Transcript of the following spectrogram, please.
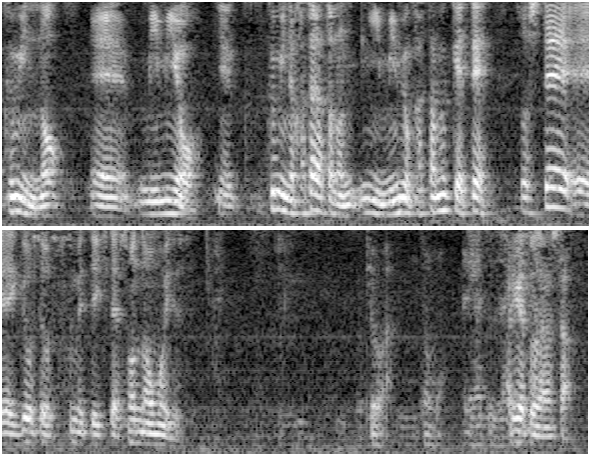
区民の、えー、耳を、えー、区民の方々のに耳を傾けてそして、えー、行政を進めていきたい。そんな思いです。今日はどうもありがとうございました。ありがとうございました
